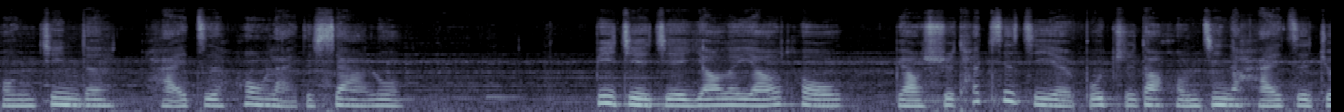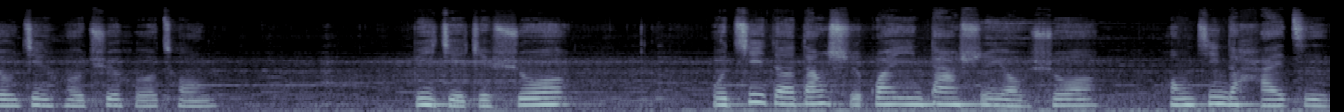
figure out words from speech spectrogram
红静的。孩子后来的下落，碧姐姐摇了摇头，表示她自己也不知道红静的孩子究竟何去何从。碧姐姐说：“我记得当时观音大师有说，红静的孩子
